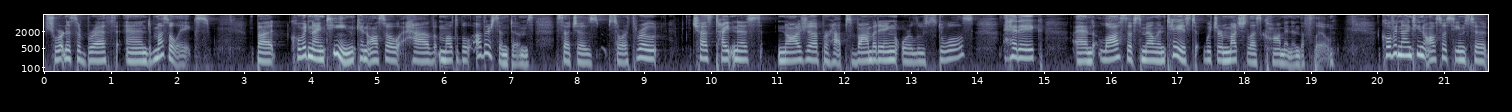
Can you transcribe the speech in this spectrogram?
shortness of breath, and muscle aches. But COVID 19 can also have multiple other symptoms, such as sore throat, chest tightness, nausea, perhaps vomiting or loose stools, headache, and loss of smell and taste, which are much less common in the flu. COVID 19 also seems to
